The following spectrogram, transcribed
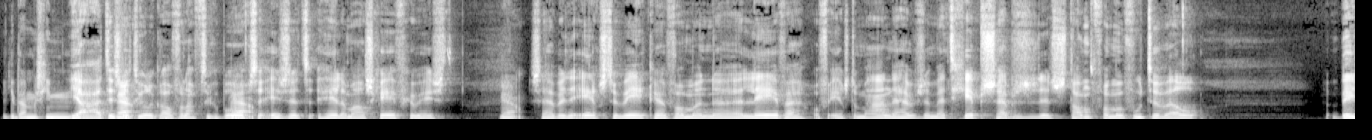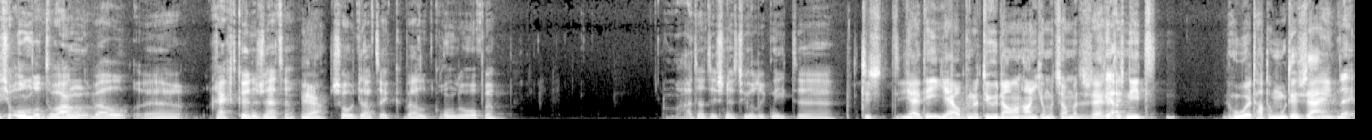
Dat je dan misschien... ja het is Ja. natuurlijk al vanaf de geboorte is het helemaal scheef geweest. Ja. Ze hebben de eerste weken van mijn eh, leven, of eerste maanden, hebben ze met gips hebben ze de stand van mijn voeten wel een beetje onder dwang wel eh, recht kunnen zetten. Ja. Zodat ik wel kon lopen. Maar dat is natuurlijk niet. eh, Het is, ja, je helpt de natuur dan een handje, om het zo maar te zeggen. Ja. Het is niet hoe het had moeten zijn. nee,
